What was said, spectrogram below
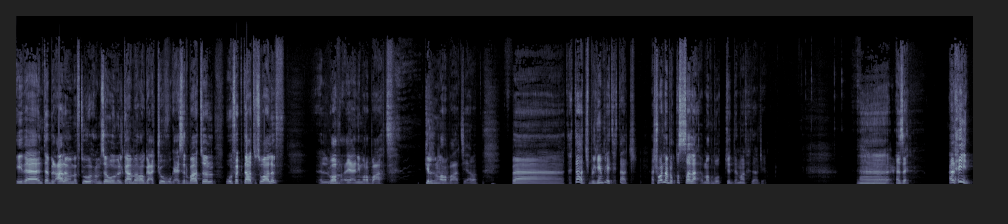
إذا أنت بالعالم المفتوح ومزوم الكاميرا. وقاعد تشوف وقاعد يصير باتل وإفكتات وسوالف الوضع مم. يعني مربعات كل المربعات عرفت فتحتاج بالجيم بلاي تحتاج أشورنا بالقصة لا مضبوط جدا ما تحتاج يعني. آه زين الحين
